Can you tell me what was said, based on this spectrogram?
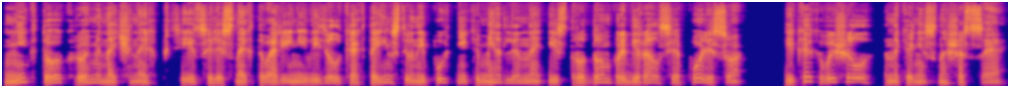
Никто, кроме ночных птиц и лесных тварей, не видел, как таинственный путник медленно и с трудом пробирался по лесу и как вышел, наконец, на шоссе,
